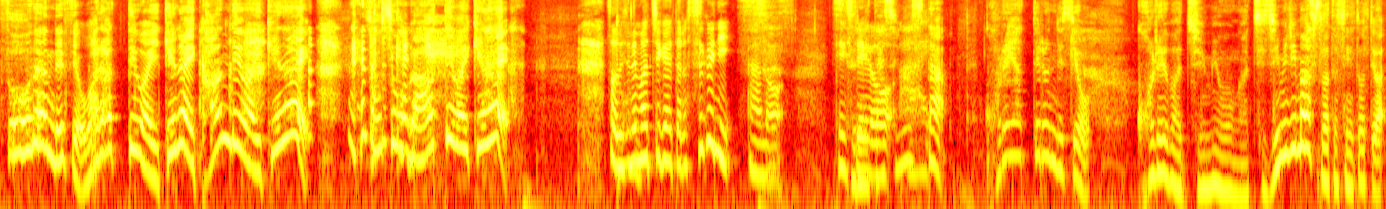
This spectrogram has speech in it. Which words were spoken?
そうなんですよ。笑ってはいけない、噛んではいけない、粗相があってはいけない。そうですね。間違えたらすぐにあの訂正を失礼いたしました、はこれやってるんですよこれは寿命が縮みます私にとっては。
